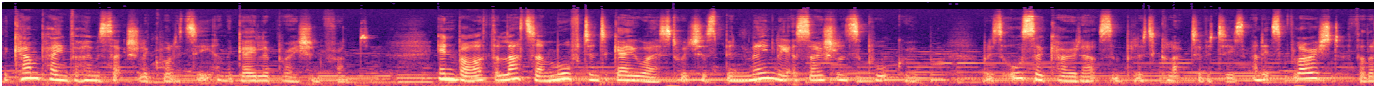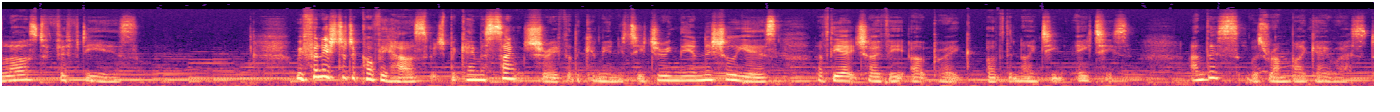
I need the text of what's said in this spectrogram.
the Campaign for Homosexual Equality and the Gay Liberation Front. In Bath, the latter morphed into Gay West, which has been mainly a social and support group, but it's also carried out some political activities and it's flourished for the last 50 years. We finished at a coffee house which became a sanctuary for the community during the initial years of the HIV outbreak of the 1980s, and this was run by Gay West.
